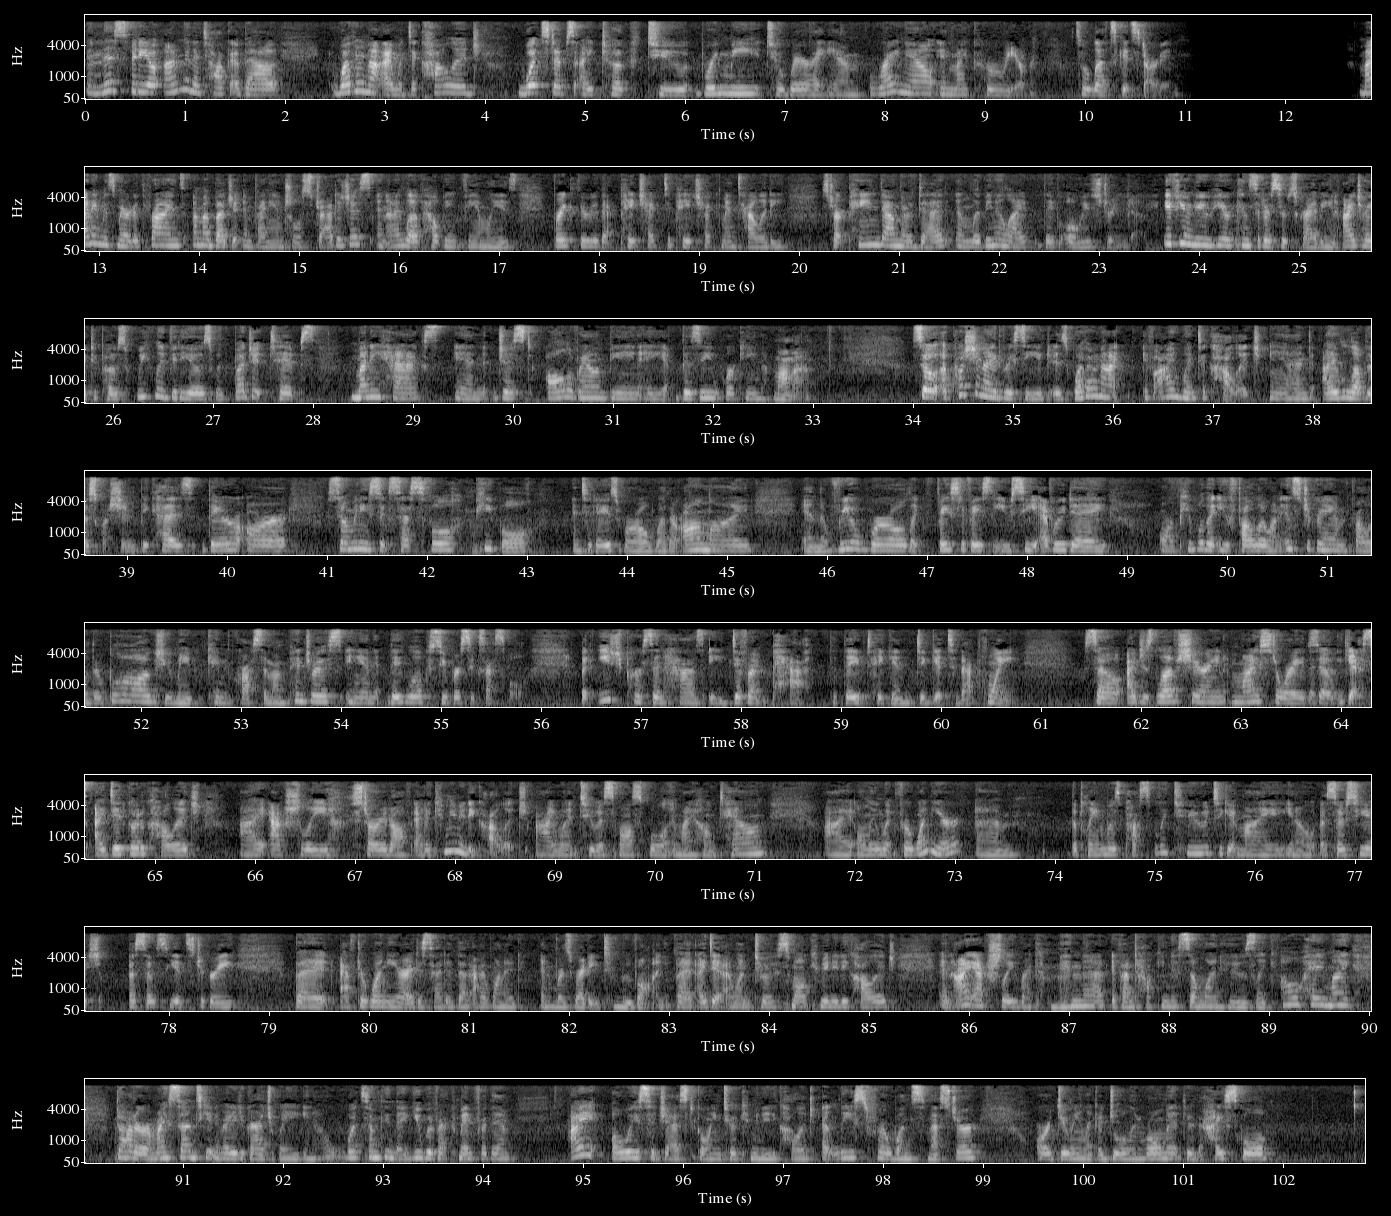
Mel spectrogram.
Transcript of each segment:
In this video, I'm going to talk about whether or not I went to college, what steps I took to bring me to where I am right now in my career. So let's get started. My name is Meredith Rhines. I'm a budget and financial strategist, and I love helping families break through that paycheck to paycheck mentality, start paying down their debt, and living a life they've always dreamed of. If you're new here, consider subscribing. I try to post weekly videos with budget tips, money hacks, and just all around being a busy working mama. So a question I had received is whether or not if I went to college, and I love this question because there are so many successful people in today's world, whether online, in the real world, like face to face that you see every day, or people that you follow on Instagram, follow their blogs, you may came across them on Pinterest, and they look super successful. But each person has a different path that they've taken to get to that point. So I just love sharing my story. So yes, I did go to college. I actually started off at a community college. I went to a small school in my hometown. I only went for one year. Um, the plan was possibly two to get my, you know, associate associate's degree. But after one year, I decided that I wanted and was ready to move on. But I did. I went to a small community college, and I actually recommend that if I'm talking to someone who's like, oh, hey, my daughter or my son's getting ready to graduate, you know, what's something that you would recommend for them? I always suggest going to a community college at least for one semester or doing like a dual enrollment through the high school.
